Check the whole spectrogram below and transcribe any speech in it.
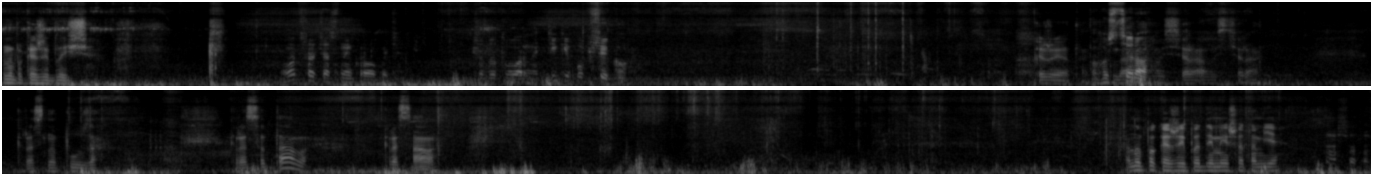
Ну покажи ближче. От що часник робить. Чудотворний. Тільки попшикав. Покажи это. Густяра. Да, густяра, густяра. Краснопуза. Красота. во. Красава. А ну покажи, подими, що там є. Та що там?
